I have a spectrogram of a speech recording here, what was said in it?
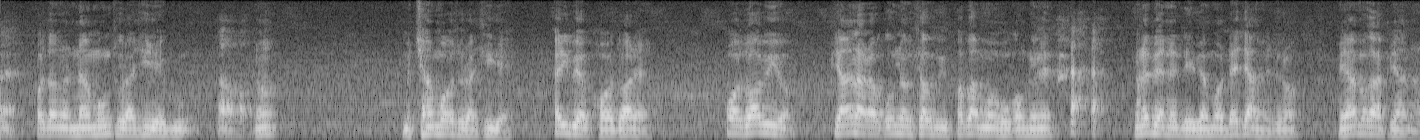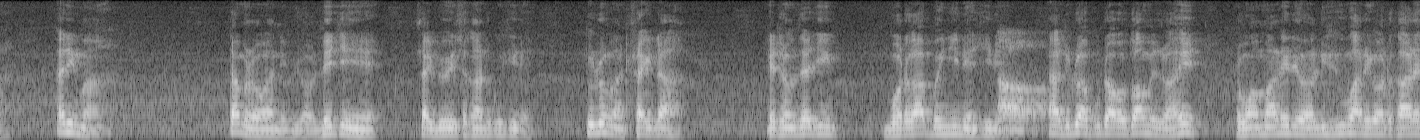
အဲခေါ်ဆောင်တော့နံမုံဆိုတာရှိတယ်အခု ဟုတ်ဟုတ်နော်မချမ်းဘောဆိုတာရှိတယ်အဲ့ဒီဘက်ခေါ်သွားတယ်ခေါ်သွားပြီးတော့ပြန်လာတော့ကုန်းချောင်းလျှောက်ပြီးဖဖမောဟိုကောင်နေမနေ့ပြန်နေတေပြန်မောတက်ကြမယ်ဆိုတော့မရမကပြန်လာအဲ့ဒီမှာတမတော်ကနေပြီးတော့လေ့ကျင့်ရင်စိုက်ပျိုးရေးစခန်းတစ်ခုရှိတယ်သူတို့ကထိုက်တာလေထုံစက်ကြီးဘော်ဒကာပင်းကြီးနေရှိတယ်အဲ့သူတို့ကပူတာကိုသွားမယ်ဆိုတော့ဟေးရဝမာလေးတွေရောလီစုမတွေရောတခါလဲ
